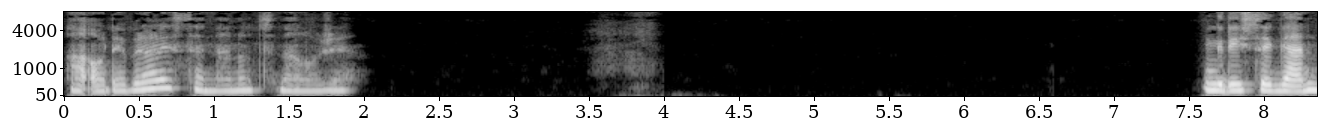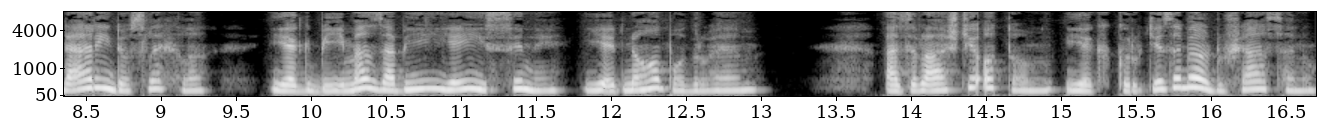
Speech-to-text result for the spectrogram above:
a odebrali se na noc na lože. Když se Gandári doslechla, jak Býma zabíjí její syny jednoho po druhém, a zvláště o tom, jak krutě zabil Dušásanu,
